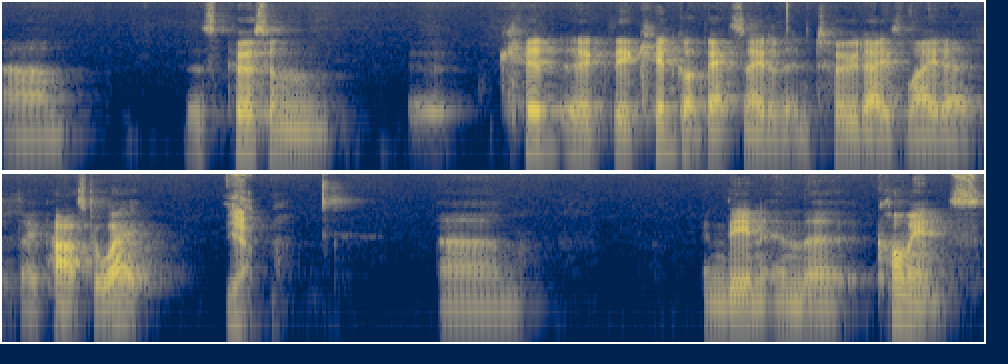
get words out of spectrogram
Um, this person, uh, kid, uh, their kid got vaccinated, and two days later they passed away. Yeah. Um, and then in the comments,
